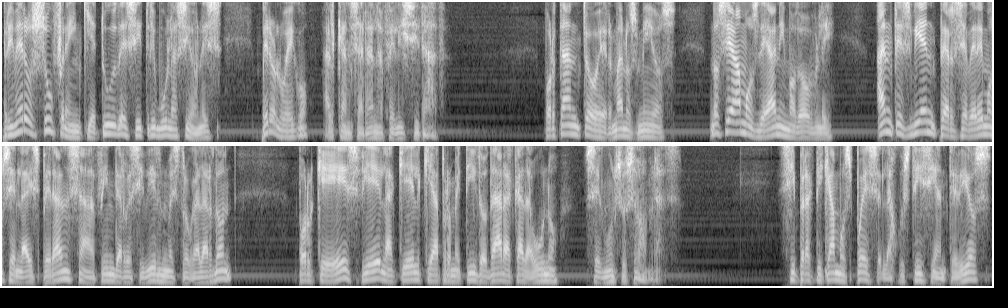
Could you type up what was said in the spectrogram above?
primero sufre inquietudes y tribulaciones, pero luego alcanzará la felicidad. Por tanto, hermanos míos, no seamos de ánimo doble, antes bien, perseveremos en la esperanza a fin de recibir nuestro galardón, porque es fiel aquel que ha prometido dar a cada uno según sus obras. Si practicamos pues la justicia ante Dios,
